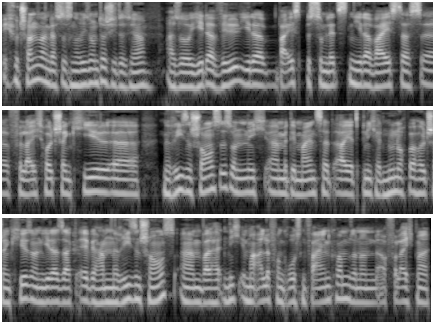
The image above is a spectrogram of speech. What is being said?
Ich würde schon sagen, dass es ein Riesenunterschied ist, ja. Also jeder will, jeder weiß bis zum letzten, jeder weiß, dass äh, vielleicht Holstein Kiel äh, eine Riesenchance ist und nicht äh, mit dem Mindset, ah, jetzt bin ich halt nur noch bei Holstein Kiel, sondern jeder sagt, ey, wir haben eine Riesenchance, ähm, weil halt nicht immer alle von großen Vereinen kommen, sondern auch vielleicht mal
